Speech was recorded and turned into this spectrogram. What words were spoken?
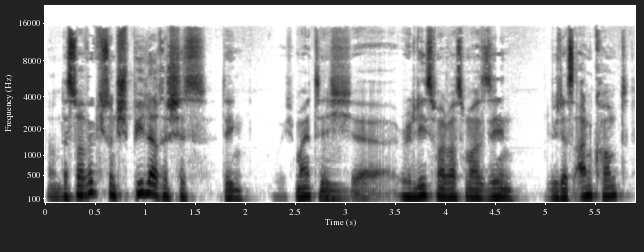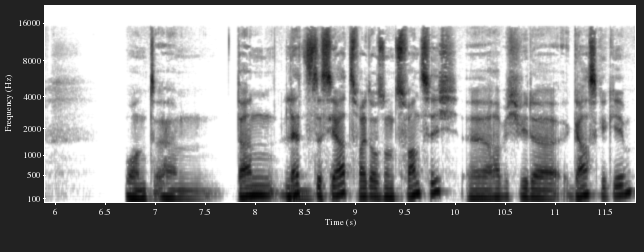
Al das war wirklich so ein spielerisches Ding. Ich meinte, mhm. ich äh, release mal was, mal sehen, wie das ankommt. Und ähm, dann letztes Jahr, 2020, äh, habe ich wieder Gas gegeben,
